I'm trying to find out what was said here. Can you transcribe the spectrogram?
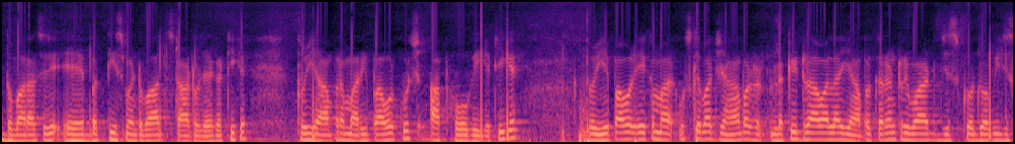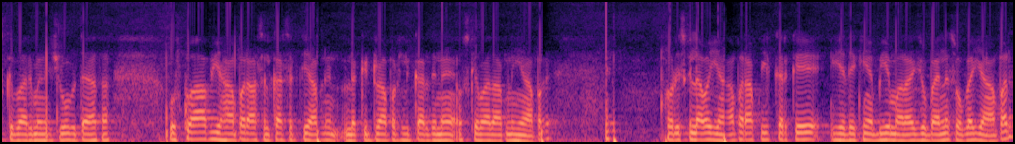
दोबारा से बत्तीस मिनट बाद स्टार्ट हो जाएगा, ठीक है? तो यहाँ पर हमारी पावर कुछ अप हो गई है, ठीक है? तो ये पावर एक हमारा, उसके बाद यहाँ पर लकी ड्रा वाला, यहाँ पर करंट रिवार्ड जिसको, जो अभी जिसके बारे में मैंने शुरू बताया था, उसको आप यहाँ पर हासिल कर सकते हैं। आपने लकी ड्रा पर क्लिक कर देना है, उसके बाद आपने यहाँ पर और इसके अलावा यहाँ पर आप क्लिक करके ये देखें, अभी हमारा जो बैलेंस होगा यहाँ पर,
